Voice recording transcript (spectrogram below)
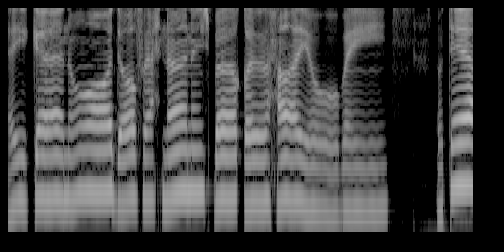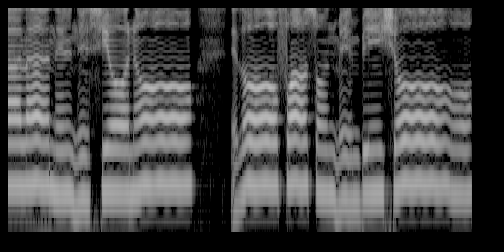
أي كانوا عدف إحنا نشبق الحيوبين. لو تعلن النسيون ألو فاصن من بيشو.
